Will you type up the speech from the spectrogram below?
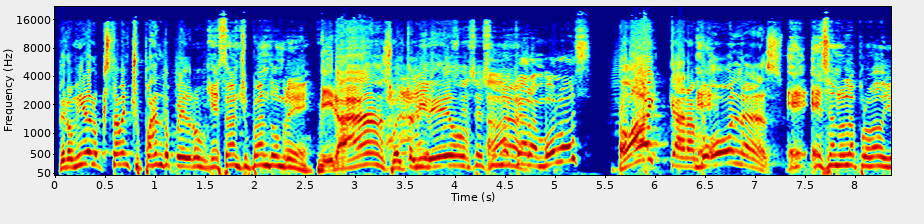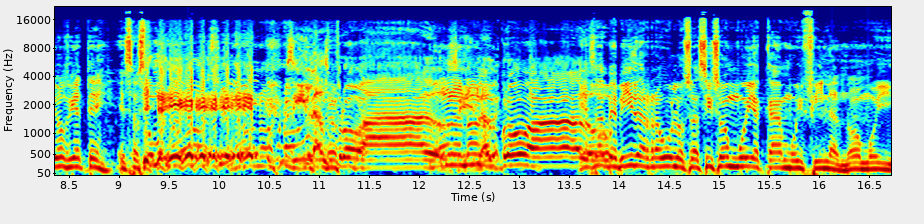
pero mira lo que estaban chupando, Pedro. ¿Qué estaban chupando, hombre? Mira, suelta el video. pues, es Ah, una- carambolas. ¡Ay, carambolas! Eh, esa no la he probado yo, fíjate. Esa Sí, ¿Cómo no? Sí, no, no, no. sí la has probado, No, no, sí no, la la- has probado. Esas bebidas, Raúl, o sea, sí son muy acá, muy finas, ¿no? Muy,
